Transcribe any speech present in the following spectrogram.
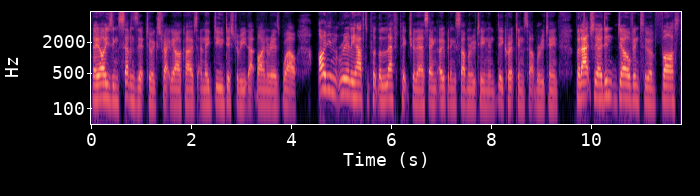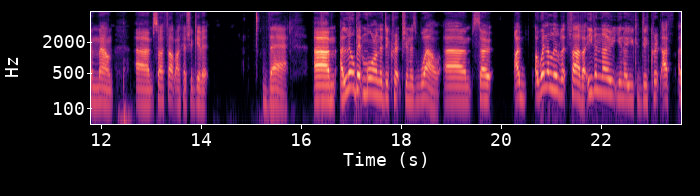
They are using 7-zip to extract the archives, and they do distribute that binary as well. I didn't really have to put the left picture there saying opening subroutine and decrypting subroutine, but actually I didn't delve into a vast amount, um, so I felt like I should give it there. Um, a little bit more on the decryption as well. Um, so I I went a little bit further, even though you know you could decrypt. I, I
